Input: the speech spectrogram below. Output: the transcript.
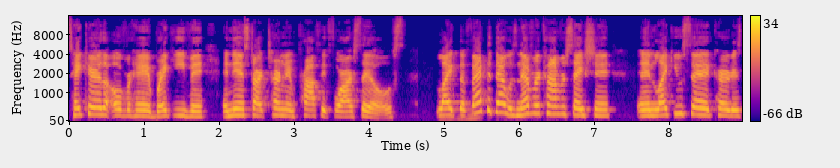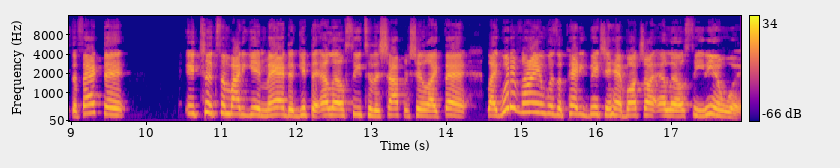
take care of the overhead, break even, and then start turning profit for ourselves? Like the mm-hmm. fact that that was never a conversation, and like you said, Curtis, the fact that it took somebody getting mad to get the LLC to the shop and shit like that. Like, what if Ryan was a petty bitch and had bought y'all LLC? Then what?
